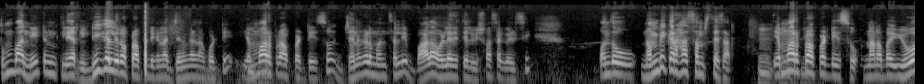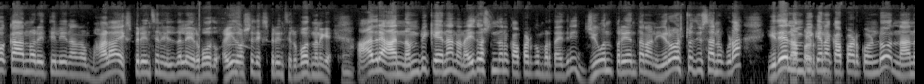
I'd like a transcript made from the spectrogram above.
ತುಂಬಾ ನೀಟ್ ಅಂಡ್ ಕ್ಲಿಯರ್ ಲೀಗಲ್ ಇರೋ ಪ್ರಾಪರ್ಟಿಗಳನ್ನ ಜನಗಳನ್ನ ಕೊಟ್ಟು ಎಂ ಆರ್ ಪ್ರಾಪರ್ಟೀಸು ಜನಗಳ ಮನಸ್ಸಲ್ಲಿ ಬಹಳ ಒಳ್ಳೆ ರೀತಿಯಲ್ಲಿ ವಿಶ್ವಾಸ ಗಳಿಸಿ ಒಂದು ನಂಬಿಕರಹ ಸಂಸ್ಥೆ ಸರ್. ಎಂ ಆರ್ ಪ್ರಾಪರ್ಟೀಸು ನಾನೊಬ್ಬ ಯುವಕ ಅನ್ನೋ ರೀತಿಲಿ ನಾನು ಬಹಳ ಎಕ್ಸ್ಪೀರಿಯನ್ಸ್ ಇಲ್ದಲೇ ಇರ್ಬೋದು. ಐದು ವರ್ಷದ ಎಕ್ಸ್ಪೀರಿಯನ್ಸ್ ಇರ್ಬೋದು ನನಗೆ. ಆದ್ರೆ ಆ ನಂಬಿಕೆನ ನಾನು ಐದು ವರ್ಷದಿಂದನೂ ಕಾಪಾಡ್ಕೊಂಡ್ ಬರ್ತಾ ಇದ್ರಿ ಜೀವನ ಪರ್ಯಂತ ನಾನು ಇರೋಷ್ಟು ದಿವಸನೂ ಕೂಡ ಇದೇ ನಂಬಿಕೆನ ಕಾಪಾಡ್ಕೊಂಡು. ನಾನು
